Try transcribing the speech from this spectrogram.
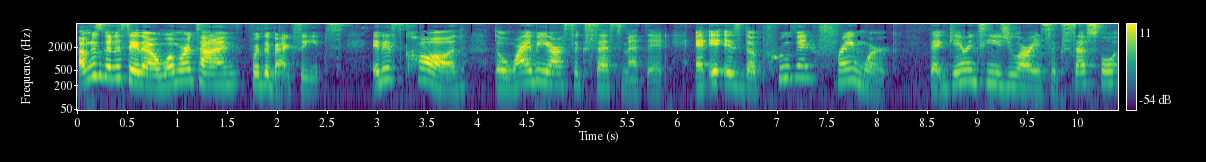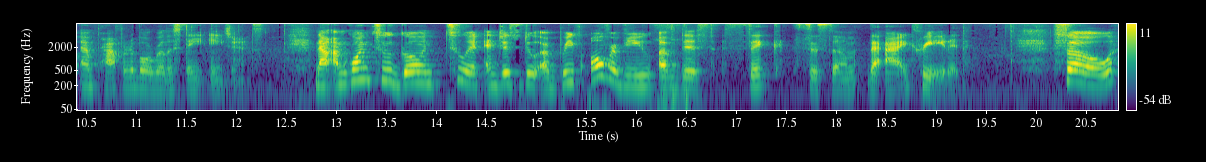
I'm just gonna say that one more time for the back seats. It is called the YBR Success Method, and it is the proven framework that guarantees you are a successful and profitable real estate agent. Now, I'm going to go into it and just do a brief overview of this sick system that I created. So,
